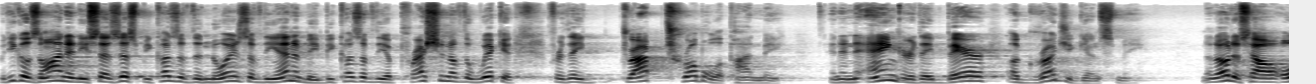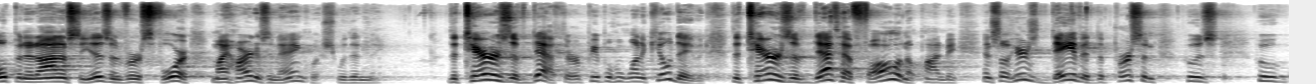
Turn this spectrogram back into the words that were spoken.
But he goes on and he says this because of the noise of the enemy, because of the oppression of the wicked, for they drop trouble upon me, and in anger they bear a grudge against me. Now, notice how open and honest he is in verse 4 My heart is in anguish within me. The terrors of death, there are people who want to kill David. The terrors of death have fallen upon me. And so here's David, the person who's, who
